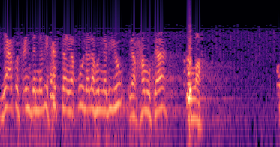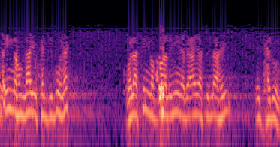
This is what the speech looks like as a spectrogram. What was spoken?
يعطس عند النبي حتى يقول له النبي يرحمك الله. فإنهم لا يكذبونك ولكن الظالمين بآيات الله يجحدون.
